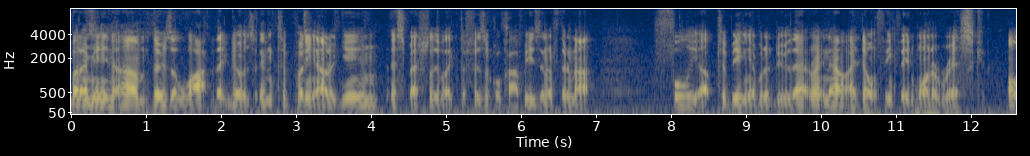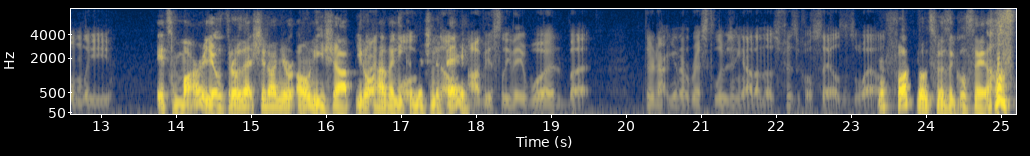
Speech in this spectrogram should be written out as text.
but I mean, um, there's a lot that goes into putting out a game, especially like the physical copies, and if they're not fully up to being able to do that right now, I don't think they'd want to risk only. It's Mario. Throw that shit on your own eShop. You don't Right, have any well, commission to no, pay. Obviously, they would, but they're not gonna risk losing out on those physical sales as well. Well, fuck those physical sales.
